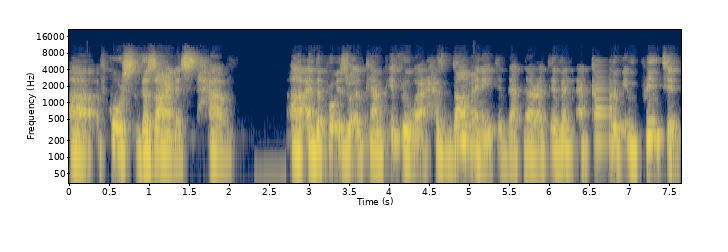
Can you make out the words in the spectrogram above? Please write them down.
Uh, of course, the Zionists have uh, and the pro-Israel camp everywhere has dominated that narrative and, and kind of imprinted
